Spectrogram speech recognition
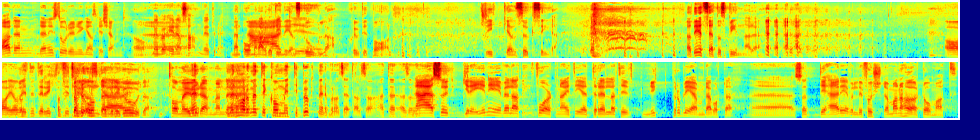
Ja, den, den historien är ju ganska känd. Ja. Men vad, är den sann, vet du det? Men om han hade gått in i en det- skola och skjutit barn. Vilken succé. Ja, det är ett sätt att spinna det. Ja, jag vet inte Varför riktigt tar hur du jag undan med det goda? ta mig ur Men, den. Men, men har eh, de inte kommit till bukt med det på något sätt? Alltså? Att, alltså Nej, alltså grejen är väl att Fortnite är ett relativt nytt problem där borta. Eh, Så att det här är väl det första man har hört om att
